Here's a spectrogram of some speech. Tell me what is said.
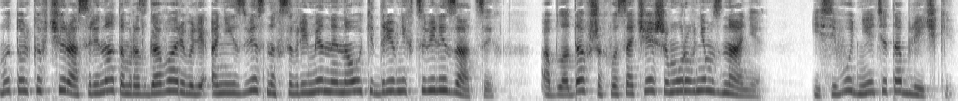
Мы только вчера с Ренатом разговаривали о неизвестных современной науке древних цивилизациях, обладавших высочайшим уровнем знания. И сегодня эти таблички.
